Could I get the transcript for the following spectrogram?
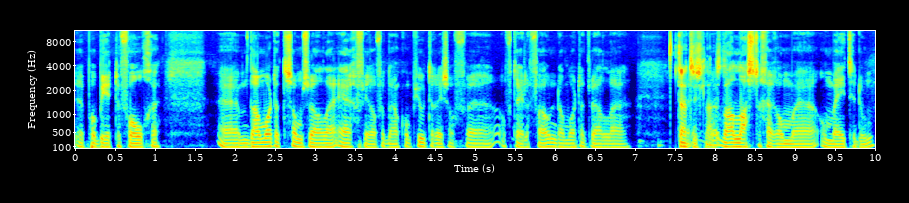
eh, proberen te volgen. ehm, dan wordt het soms wel erg veel. Of het nou computer is of, of telefoon, dan wordt het wel, Dat is eh, lastig. wel lastiger om, eh, om mee te doen.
